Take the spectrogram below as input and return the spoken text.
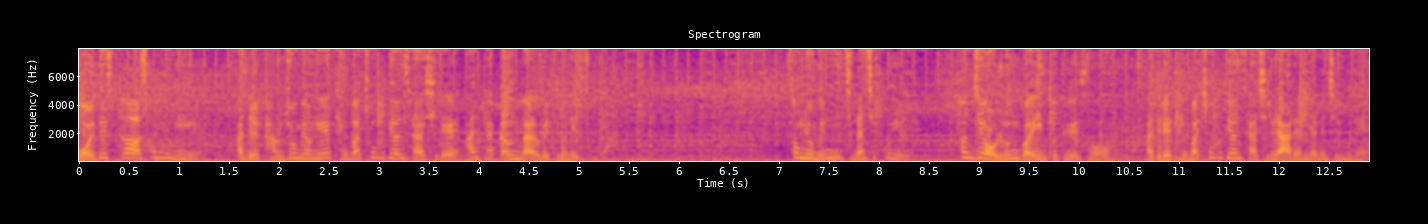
월드스타 성룡이 아들 방조명의 대마초 흡연 사실에 안타까운 마음을 드러냈습니다. 성룡은 지난 19일 현지 언론과의 인터뷰에서 아들의 대마초 흡연 사실을 알았냐는 질문에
